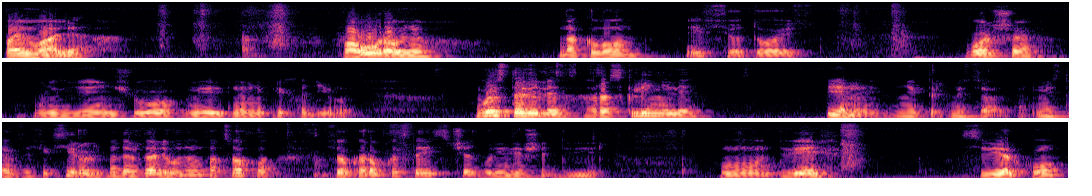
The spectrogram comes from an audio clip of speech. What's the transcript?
поймали по уровню наклон и все. То есть больше нигде ничего мерить нам не приходилось. Выставили, расклинили пеной в некоторых местах, местах зафиксировали, подождали, вот она подсохла. Все, коробка стоит, сейчас будем вешать дверь. Вот, дверь сверху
